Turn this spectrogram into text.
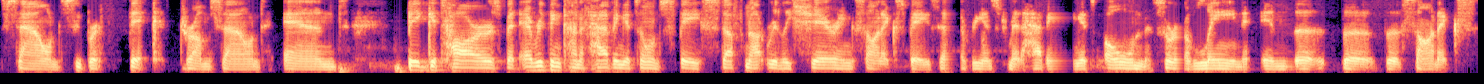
sound, super thick drum sound, and big guitars, but everything kind of having its own space, stuff not really sharing sonic space, every instrument having its own sort of lane in the the the sonics.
